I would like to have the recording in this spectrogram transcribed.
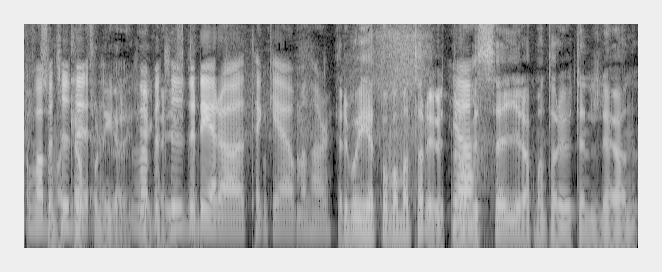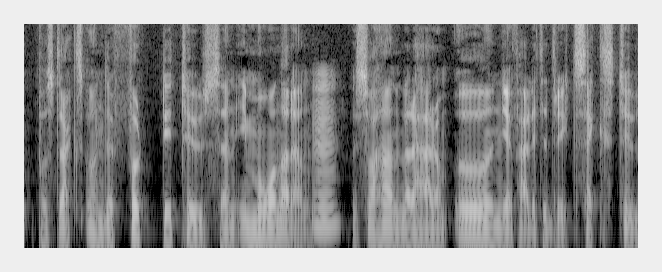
Och vad betyder, vad betyder det då, tänker jag, om man har... Ja, det beror ju helt på vad man tar ut. Men Ja. om vi säger att man tar ut en lön på strax under 40 000 i månaden. Mm. Så handlar det här om ungefär lite drygt 6 000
